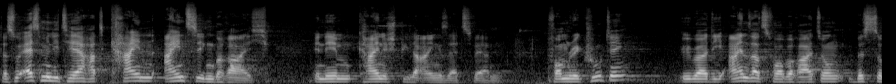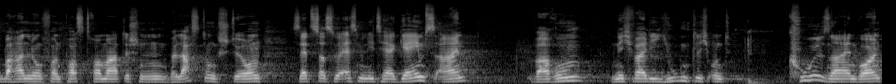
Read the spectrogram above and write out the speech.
das US-Militär hat keinen einzigen Bereich, in dem keine Spiele eingesetzt werden. Vom Recruiting über die Einsatzvorbereitung bis zur Behandlung von posttraumatischen Belastungsstörungen setzt das US-Militär Games ein. Warum? Nicht, weil die jugendlich und cool sein wollen,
